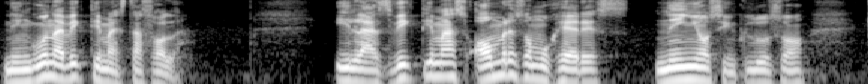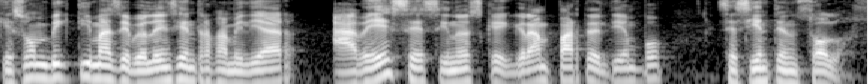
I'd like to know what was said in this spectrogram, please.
ninguna víctima está sola. Y las víctimas, hombres o mujeres, niños incluso, que son víctimas de violencia intrafamiliar, a veces, si no es que gran parte del tiempo, se sienten solos,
